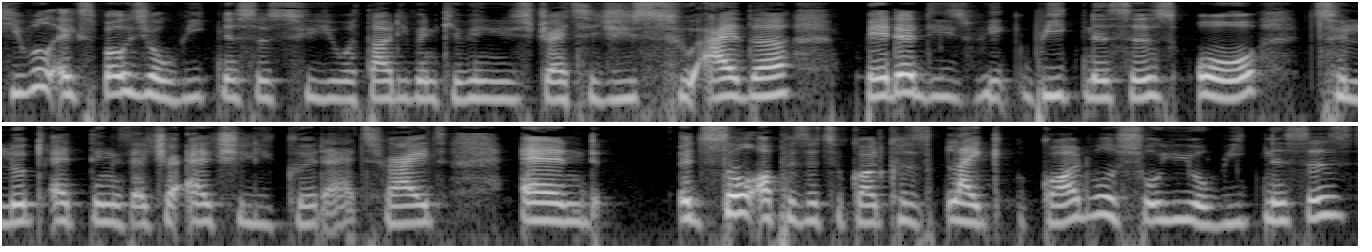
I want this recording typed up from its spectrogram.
he will expose your weaknesses to you without even giving you strategies to either better these weak weaknesses or to look at things that you're actually good at, right? And it's so opposite to God because like God will show you your weaknesses,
